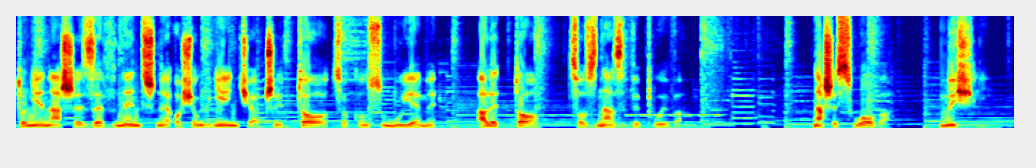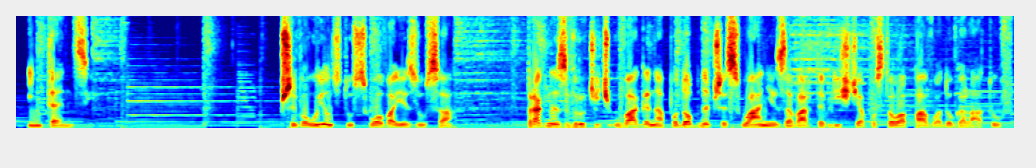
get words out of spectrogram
to nie nasze zewnętrzne osiągnięcia czy to, co konsumujemy, ale to, co z nas wypływa. Nasze słowa, myśli, intencje. Przywołując tu słowa Jezusa, pragnę zwrócić uwagę na podobne przesłanie zawarte w liście apostoła Pawła do Galatów,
